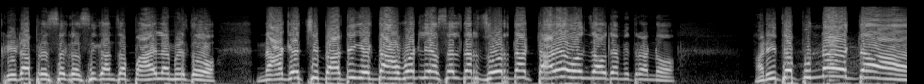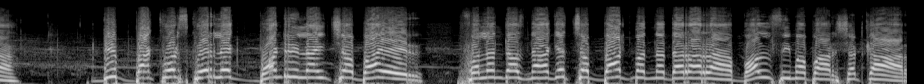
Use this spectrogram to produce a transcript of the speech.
क्रीडा प्रेक्षक रसिकांचा पाहायला मिळतो. नागेशची बॅटिंग एकदा आवडली असेल तर जोरदार टाळ्या होऊन जाऊ द्या मित्रांनो. आणि इथं पुन्हा एकदा deep backward square leg boundary लाईनच्या बाहेर. फलंदाज नागेशच्या बॅट मधनं दरारा. बॉल सीमा पार षटकार.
